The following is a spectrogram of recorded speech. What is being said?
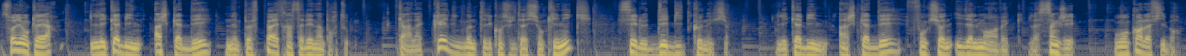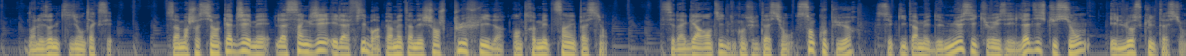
Soyons clairs, les cabines H4D ne peuvent pas être installées n'importe où. Car la clé d'une bonne téléconsultation clinique, c'est le débit de connexion. Les cabines H4D fonctionnent idéalement avec la 5G ou encore la fibre, dans les zones qui y ont accès. Ça marche aussi en 4G, mais la 5G et la fibre permettent un échange plus fluide entre médecins et patients. C'est la garantie d'une consultation sans coupure, ce qui permet de mieux sécuriser la discussion et l'auscultation.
